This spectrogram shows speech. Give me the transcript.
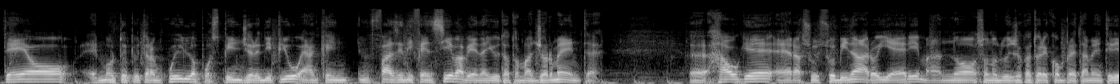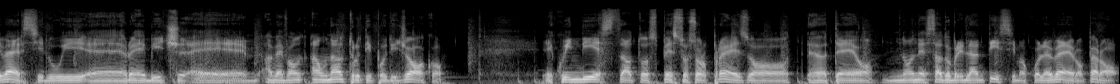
Teo è molto più tranquillo, può spingere di più e anche in, in fase difensiva viene aiutato maggiormente Uh, Hauge era sul suo binario ieri, ma no, sono due giocatori completamente diversi. Lui, eh, Rebic, eh, aveva un, ha un altro tipo di gioco e quindi è stato spesso sorpreso eh, Teo. Non è stato brillantissimo, quello è vero, però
